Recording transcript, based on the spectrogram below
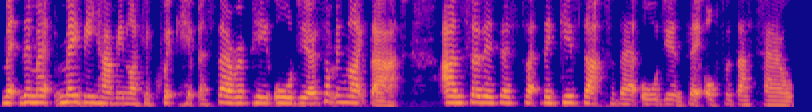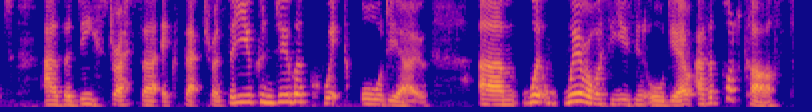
They may, may, be having like a quick hypnotherapy audio, something like that. And so they, they give that to their audience. They offer that out as a de-stressor, etc. So you can do a quick audio. Um, we're, we're obviously using audio as a podcast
